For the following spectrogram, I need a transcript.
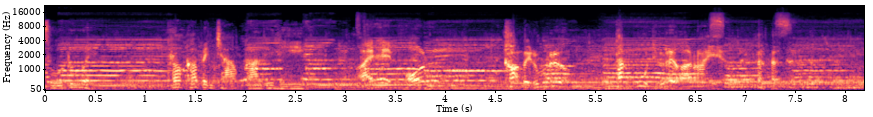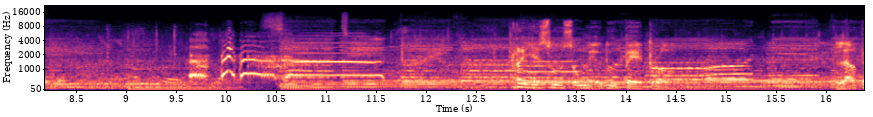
ซูด้วย เพราะเขาเป็นชาวกาลิลีไปให้พ้นข้าไม่รู้เรื่อง ท่านพูดถึงเรื่องอะไรอะพระเยซูทรงเหลียวดูเปโตร แล้วเป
